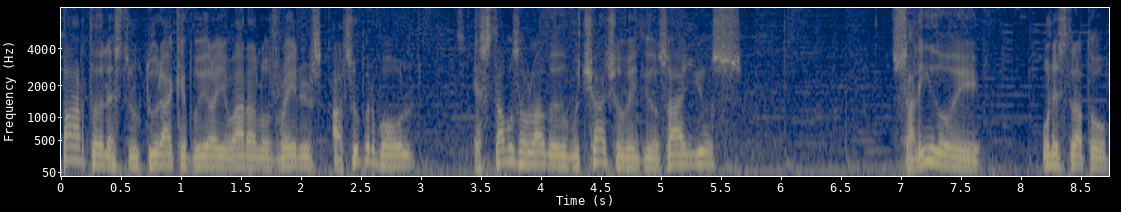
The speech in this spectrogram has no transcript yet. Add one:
parte de la estructura que pudiera llevar a los Raiders al Super Bowl. Estamos hablando de un muchacho de 22 años, salido de un estrato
